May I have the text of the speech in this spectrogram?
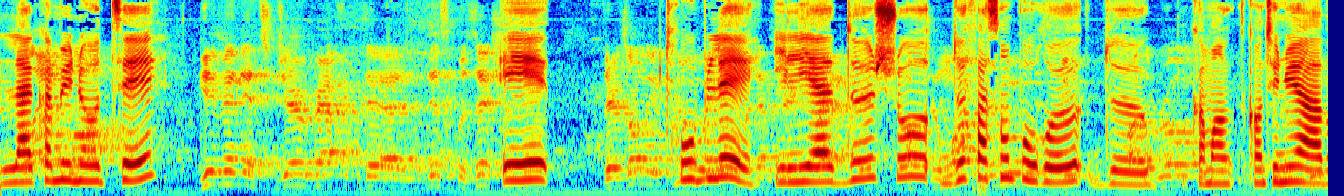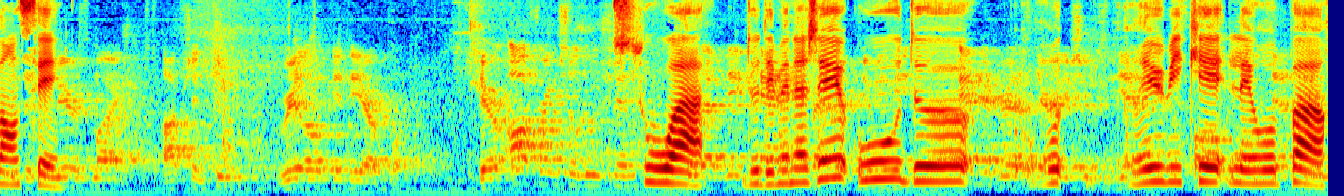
La communauté est troublés. Il y a deux, choses, deux façons pour eux de continuer à avancer. Soit de déménager ou de réubiquer l'aéroport.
